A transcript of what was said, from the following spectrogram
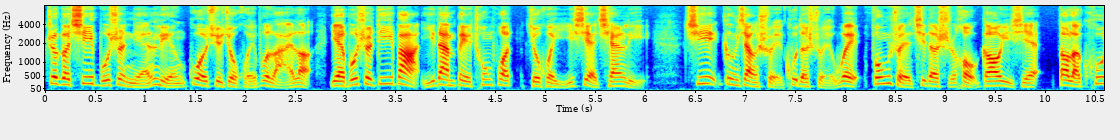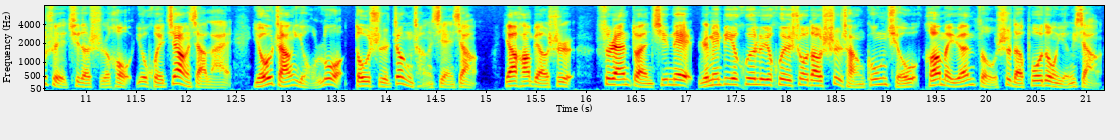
这个七不是年龄过去就回不来了，也不是堤坝一旦被冲破就会一泻千里。七更像水库的水位，丰水期的时候高一些，到了枯水期的时候又会降下来，有涨有落都是正常现象。央行表示，虽然短期内人民币汇率会受到市场供求和美元走势的波动影响，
